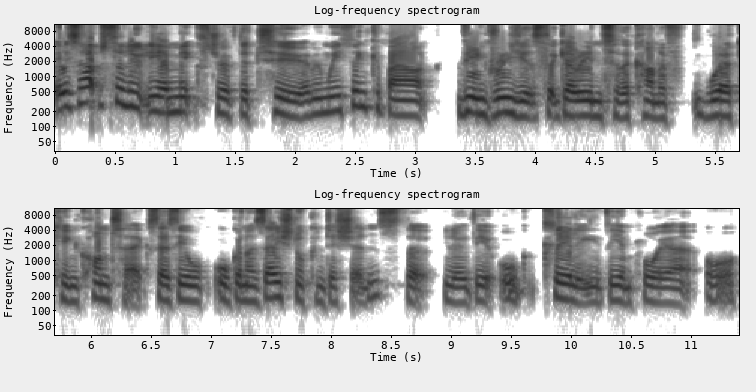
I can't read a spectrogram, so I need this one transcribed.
It's absolutely a mixture of the two. I mean, we think about the ingredients that go into the kind of working context. There's the organizational conditions that, you know, the clearly the employer or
